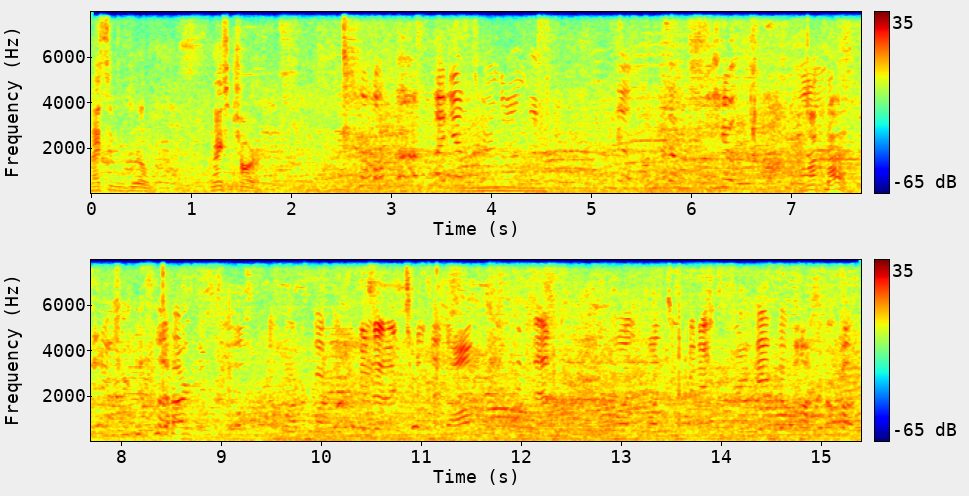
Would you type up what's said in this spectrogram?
nice and grilled, nice char. I just turned on the the the view. Not bad. It's hard to see over the water bottle, and then I turned it off, and then once once you finish drinking the water bottle,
